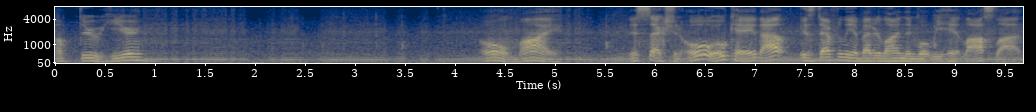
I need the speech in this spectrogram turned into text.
Up through here. Oh my. This section, oh okay, that is definitely a better line than what we hit last lap.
